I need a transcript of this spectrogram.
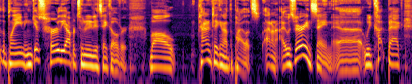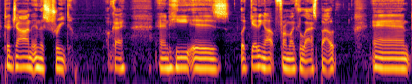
the plane and gives her the opportunity to take over while kind of taking out the pilots. I don't know. It was very insane. Uh, we cut back to John in the street. Okay. And he is like getting up from like the last bout and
